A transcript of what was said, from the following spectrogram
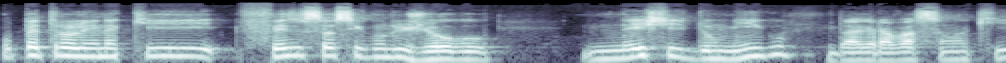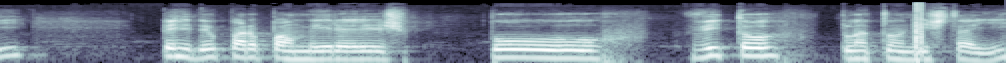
O Petrolina que fez o seu segundo jogo neste domingo, da gravação aqui, perdeu para o Palmeiras por Vitor, plantonista aí.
